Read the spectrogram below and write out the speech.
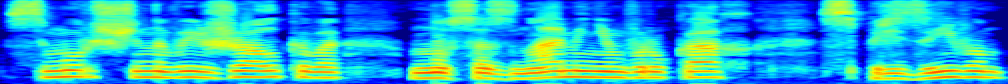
сморщенного и жалкого, но со знаменем в руках, с призывом.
